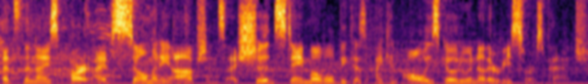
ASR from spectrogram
That's the nice part. I have so many options. I should stay mobile because I can always go to another resource patch.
